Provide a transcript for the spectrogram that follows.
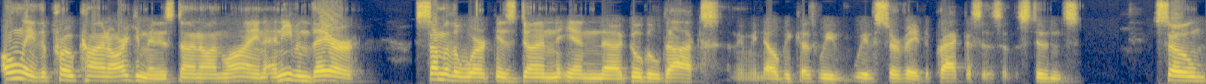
only the pro-con argument is done online. And even there, some of the work is done in uh, Google Docs. I mean, we know because we've, we've surveyed the practices of the students. So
